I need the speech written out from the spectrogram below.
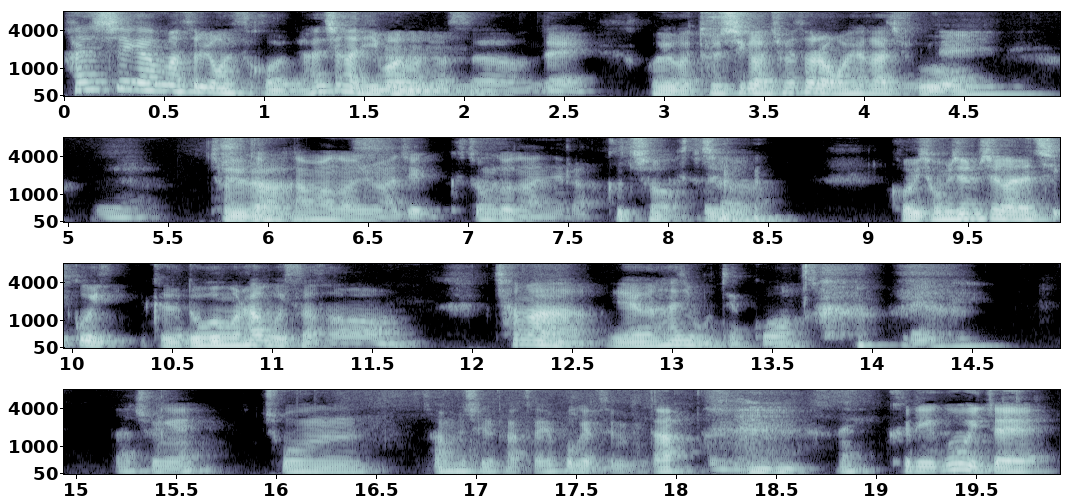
한 시간만 쓰려고 했었거든요. 한 시간 2만 음. 원이었어요. 근데 거기가 두 시간 최소라고 해가지고 네. 네. 저희가 저희가 4만 원이면 아직 그 정도는 아니라. 그쵸. 그쵸. 저희가 거의 점심 시간에 찍고 있- 그 녹음을 하고 있어서 차마 예약은 하지 못했고 네. 네. 나중에 좋은 사무실 가서 해보겠습니다. 네. 그리고 이제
